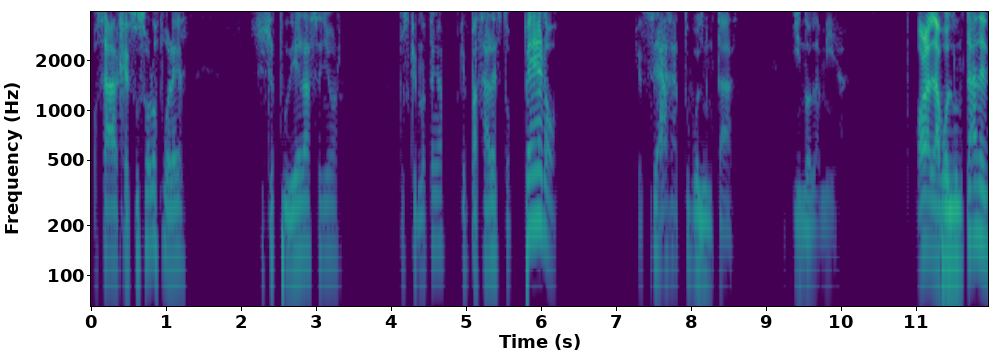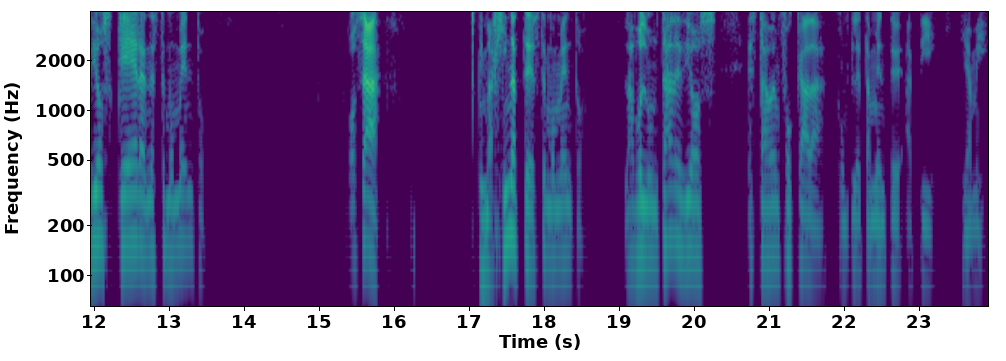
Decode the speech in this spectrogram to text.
o sea, Jesús oró por él. Si se pudiera, Señor, pues que no tenga que pasar esto, pero que se haga tu voluntad y no la mía. Ahora, la voluntad de Dios, ¿qué era en este momento? O sea, imagínate este momento. La voluntad de Dios estaba enfocada completamente a ti y a mí.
